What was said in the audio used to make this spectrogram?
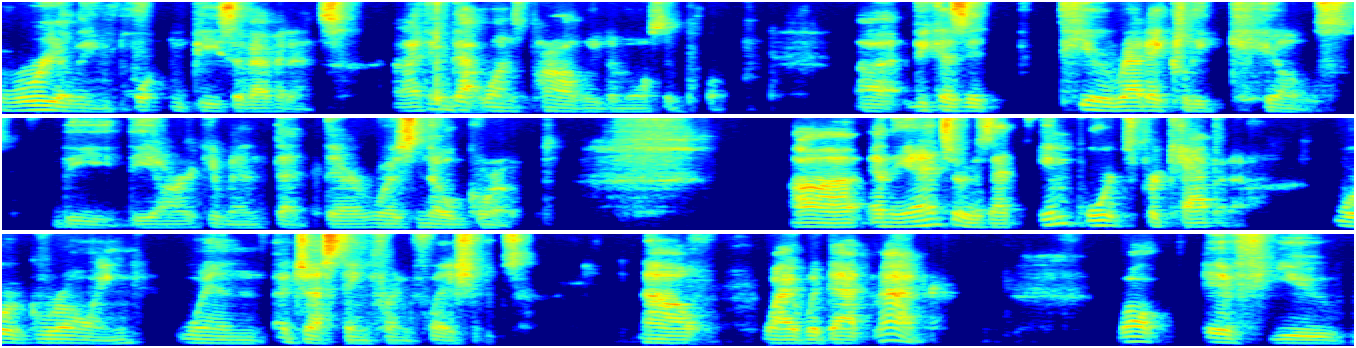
really important piece of evidence and I think that one's probably the most important uh, because it theoretically kills the, the argument that there was no growth. Uh, and the answer is that imports per capita were growing when adjusting for inflations. Now, why would that matter? Well, if you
